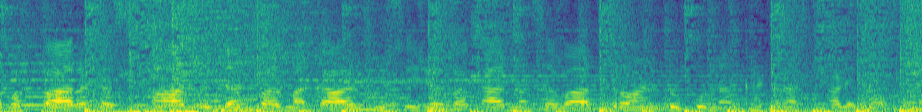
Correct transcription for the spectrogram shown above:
રવકવાર અકસ્માત. ડમ્પરમાં કાર ઘૂસી જતા કારમાં સવાર ત્રણ લોકોના ઘટના સ્થળે મોત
